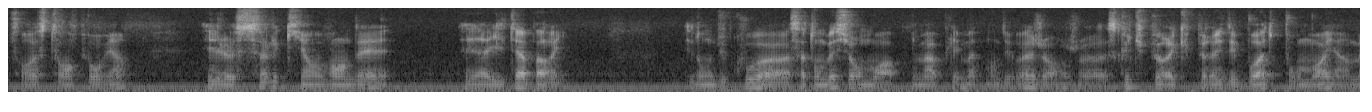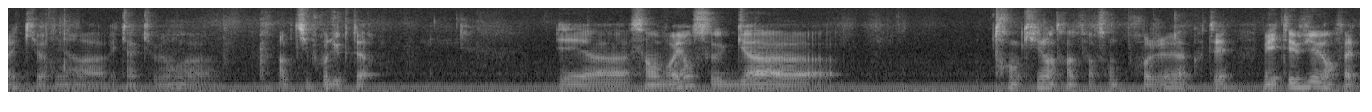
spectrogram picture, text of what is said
son restaurant péruvien. Et le seul qui en vendait, et, il était à Paris. Et donc, du coup, euh, ça tombait sur moi. Il m'a appelé, il m'a demandé Ouais, Georges, euh, est-ce que tu peux récupérer des boîtes pour moi? Il y a un mec qui va venir euh, avec un camion, un petit producteur. Et c'est en voyant ce gars tranquille en train de faire son projet à côté, mais il était vieux en fait.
